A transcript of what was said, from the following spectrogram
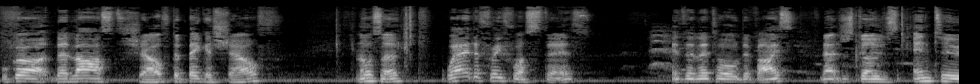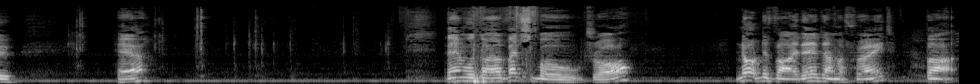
we've got the last shelf, the biggest shelf. And also, where the free frost is, is a little device that just goes into here. Then we've got a vegetable drawer. Not divided, I'm afraid, but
